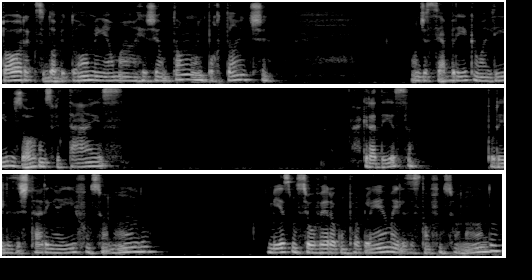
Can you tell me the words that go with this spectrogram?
tórax, do abdômen é uma região tão importante onde se abrigam ali os órgãos vitais. Agradeça por eles estarem aí funcionando. Mesmo se houver algum problema, eles estão funcionando.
